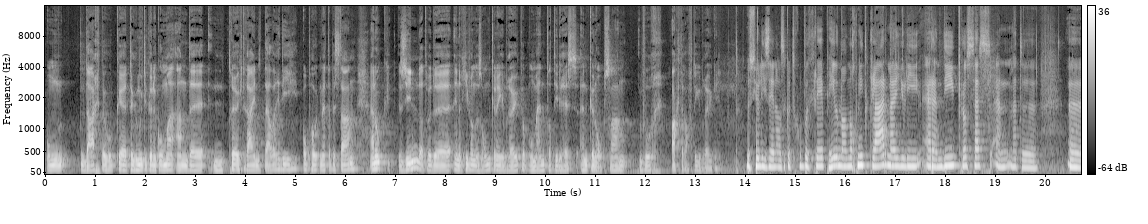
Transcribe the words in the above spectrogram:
om daar toch ook uh, tegemoet te kunnen komen aan de terugdraaiende teller die ophoudt met te bestaan. En ook zien dat we de energie van de zon kunnen gebruiken op het moment dat die er is en kunnen opslaan voor achteraf te gebruiken. Dus jullie zijn, als ik het goed begrijp, helemaal nog niet klaar met jullie R&D-proces en met de uh,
